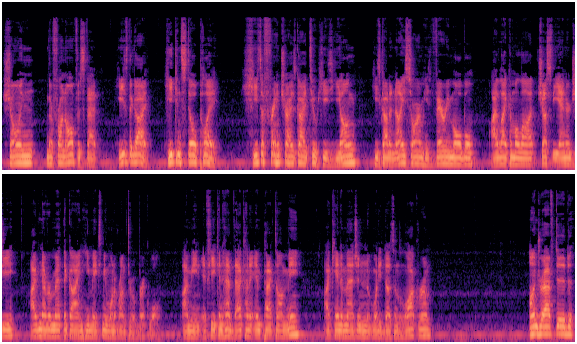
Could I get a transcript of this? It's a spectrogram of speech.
showing the front office that he's the guy. He can still play. He's a franchise guy too. He's young. He's got a nice arm. He's very mobile. I like him a lot. Just the energy. I've never met the guy and he makes me want to run through a brick wall. I mean, if he can have that kind of impact on me, I can't imagine what he does in the locker room. Undrafted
